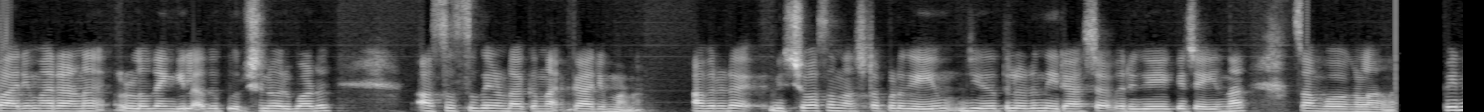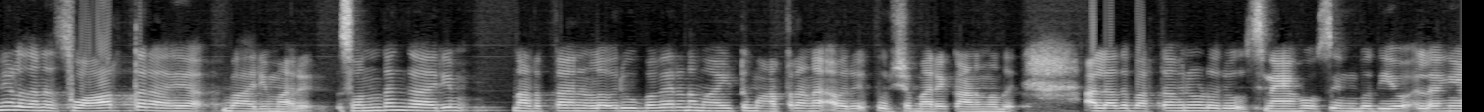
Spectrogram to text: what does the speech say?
ഭാര്യമാരാണ് ഉള്ളതെങ്കിൽ അത് പുരുഷന് ഒരുപാട് അസ്വസ്ഥതയുണ്ടാക്കുന്ന കാര്യമാണ്. അവരുടെ വിശ്വാസം നഷ്ടപ്പെടുകയും ജീവിതത്തിൽ ഒരു നിരാശ വരികയൊക്കെ ചെയ്യുന്ന സംഭവങ്ങളാണ്. പിന്നെയുള്ളതാണ് സ്വാർത്ഥരായ ഭാര്യമാർ സ്വന്തം കാര്യം നടത്താനുള്ള ഒരു ഉപകരണമായിട്ട് മാത്രമാണ് അവർ പുരുഷന്മാരെ കാണുന്നത്. അല്ലാതെ ഭർത്താവിനോടൊരു സ്നേഹമോ സിമ്പതിയോ അല്ലെങ്കിൽ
